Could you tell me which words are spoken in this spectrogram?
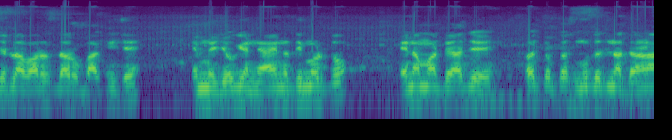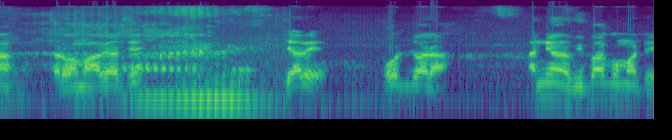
જેટલા વારસદારો બાકી છે. એમને યોગ્ય ન્યાય નથી મળતો. એના માટે આજે અચોક્કસ મુદતના ધરણા કરવામાં આવ્યા છે. જ્યારે કોર્ટ દ્વારા અન્ય વિભાગો માટે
